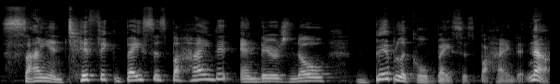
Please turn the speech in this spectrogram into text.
scientific basis behind it and there's no biblical basis behind it. Now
